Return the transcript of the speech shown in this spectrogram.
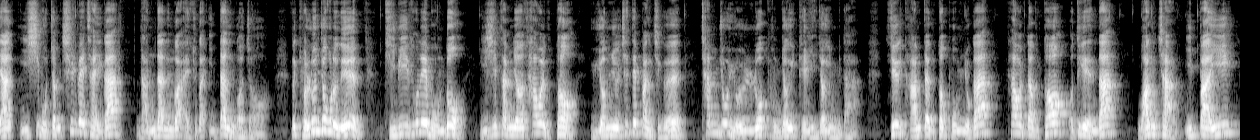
약 25.7배 차이가 난다는 거알 수가 있다는 거죠. 그래서 결론적으로는 DB 손해보험도 23년 4월부터 위험률 채택 방식을 참조요율로 변경이 될 예정입니다. 즉 다음 달부터 보험료가 4월 달부터 어떻게 된다? 왕창 이빠이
